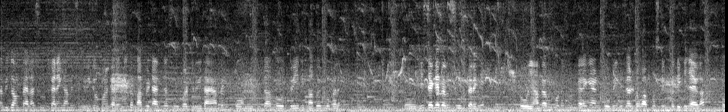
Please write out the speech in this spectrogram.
अभी तो हम पहला शूट करेंगे, हम इस ट्री के ऊपर करेंगे तो काफ़ी टाइम से सुपर ट्री था यहाँ पे तो हमने सोचा तो ट्री दिखा दो इनको पहले। तो जिस जगह पे हम शूट करेंगे तो यहाँ पे हम फ़ोटो शूट करेंगे एंड जो भी रिज़ल्ट होगा आपको स्क्रीन पर दिख जाएगा। तो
